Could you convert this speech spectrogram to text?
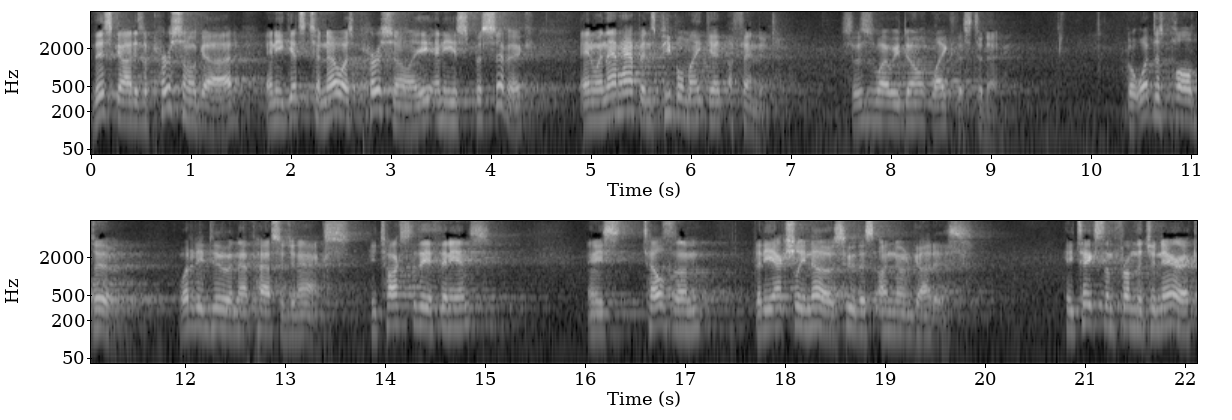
This God is a personal God, and He gets to know us personally, and He is specific. And when that happens, people might get offended. So, this is why we don't like this today. But what does Paul do? What did he do in that passage in Acts? He talks to the Athenians, and he tells them that he actually knows who this unknown God is. He takes them from the generic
